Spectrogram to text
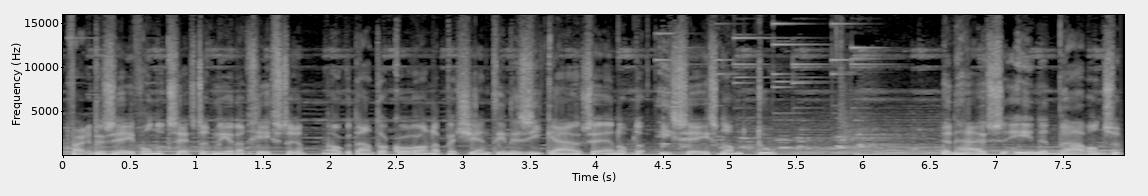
Het waren er 760 meer dan gisteren. Ook het aantal coronapatiënten in de ziekenhuizen en op de IC's nam toe. Een huis in het Brabantse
